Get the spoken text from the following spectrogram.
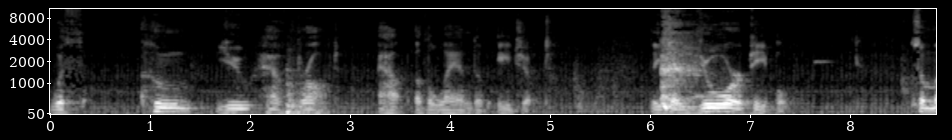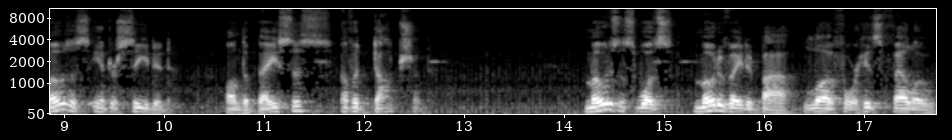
With whom you have brought out of the land of Egypt. These are your people. So Moses interceded on the basis of adoption. Moses was motivated by love for his fellow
